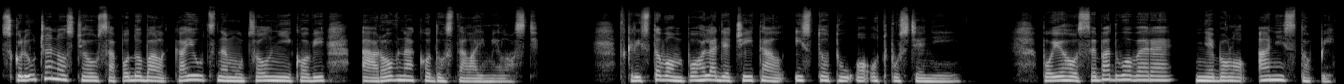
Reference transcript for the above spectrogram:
S kľúčenosťou sa podobal kajúcnemu colníkovi a rovnako dostal aj milosť. V Kristovom pohľade čítal istotu o odpustení. Po jeho sebadôvere nebolo ani stopy.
